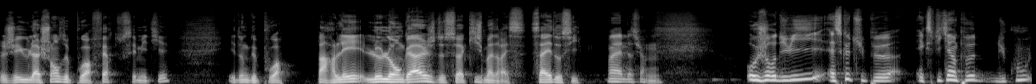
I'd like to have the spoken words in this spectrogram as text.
j'ai eu la chance de pouvoir faire tous ces métiers et donc de pouvoir parler le langage de ceux à qui je m'adresse. Ça aide aussi. Ouais, bien sûr. Mm. Aujourd'hui, est-ce que tu peux expliquer un peu du coup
